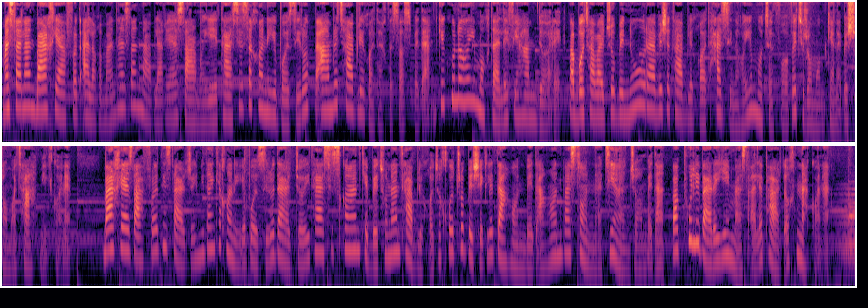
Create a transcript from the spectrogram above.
مثلا برخی افراد علاقمند هستند مبلغی از سرمایه تأسیس خانه بازی رو به امر تبلیغات اختصاص بدن که گونه های مختلفی هم داره و با توجه به نوع روش تبلیغات هزینه های متفاوتی رو ممکنه به شما تحمیل کنه برخی از افراد نیز ترجیح میدن که خانه بازی رو در جایی تأسیس کنند که بتونن تبلیغات خود رو به شکل دهان به دهان و سنتی انجام بدن و پولی برای این مسئله پرداخت نکنند.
